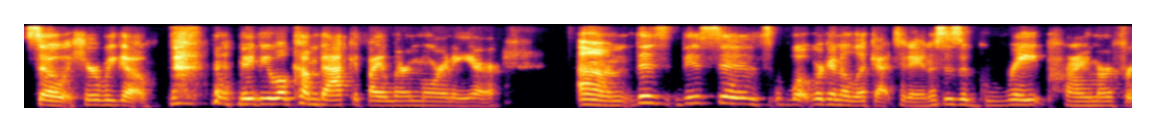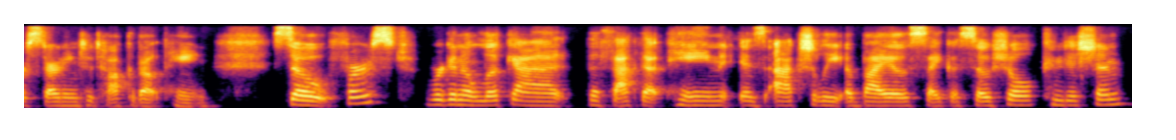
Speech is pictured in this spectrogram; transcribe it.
So here we go. Maybe we'll come back if I learn more in a year. Um, this this is what we're going to look at today, and this is a great primer for starting to talk about pain. So first, we're going to look at the fact that pain is actually a biopsychosocial condition.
